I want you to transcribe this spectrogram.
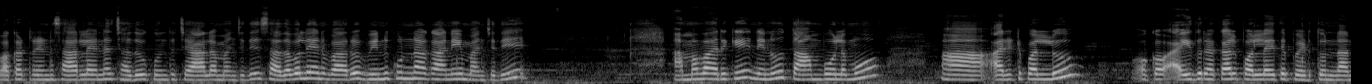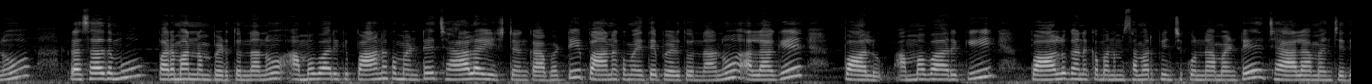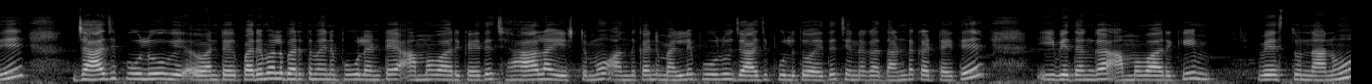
ఒకటి రెండు సార్లు అయినా చదువుకుంటూ చాలా మంచిది. చదవలేని వారు వినుకున్నా కానీ మంచిది. అమ్మవారికి నేను తాంబూలము అరటిపళ్ళు ఒక ఐదు రకాల పళ్ళు అయితే పెడుతున్నాను. ప్రసాదము పరమాన్నం పెడుతున్నాను. అమ్మవారికి పానకం అంటే చాలా ఇష్టం కాబట్టి పానకం అయితే పెడుతున్నాను. అలాగే పాలు. అమ్మవారికి పాలు కనుక మనం సమర్పించుకున్నామంటే చాలా మంచిది. జాజి పూలు అంటే పరిమళ భరితమైన పూలు అంటే అమ్మవారికి అయితే చాలా ఇష్టము. అందుకని మల్లెపూలు జాజి పూలతో అయితే చిన్నగా దండ కట్టయితే ఈ విధంగా అమ్మవారికి వేస్తున్నాను.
